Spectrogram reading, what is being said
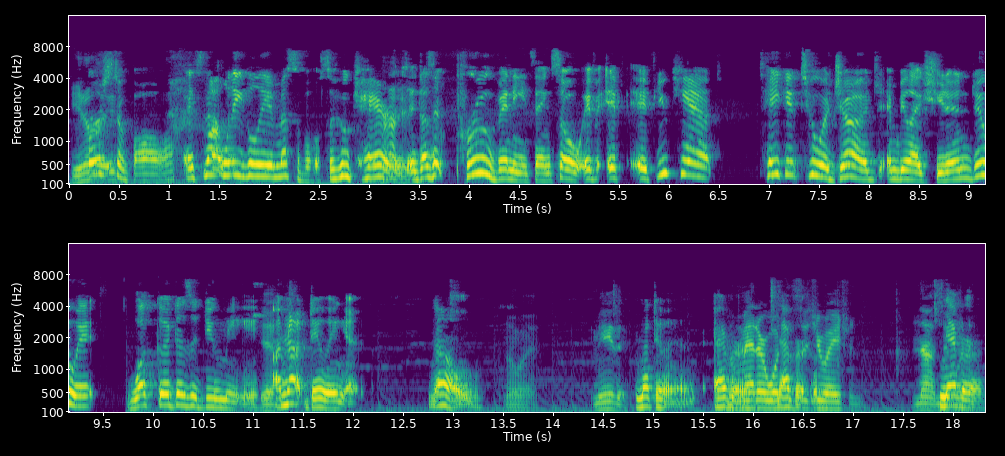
You know, First it- of all, it's not legally admissible, so who cares? Right. It doesn't prove anything. So if if if you can't take it to a judge and be like, she didn't do it, what good does it do me? Yeah. I'm not doing it. No, no way. Me either. I'm not doing it ever. No matter what Never. the situation. Not doing it.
